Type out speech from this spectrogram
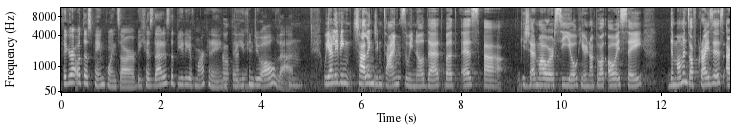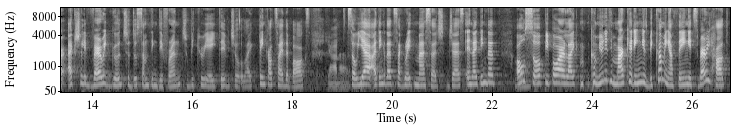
Figure out what those pain points are because that is the beauty of marketing that you can do all of that. We are living challenging times, we know that, but as uh, Guillermo, our CEO here in Octobot, always say, the moments of crisis are actually very good to do something different, to be creative, to like think outside the box. Yeah. So yeah, I think that's a great message, Jess. And I think that also people are like community marketing is becoming a thing. It's very hot,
